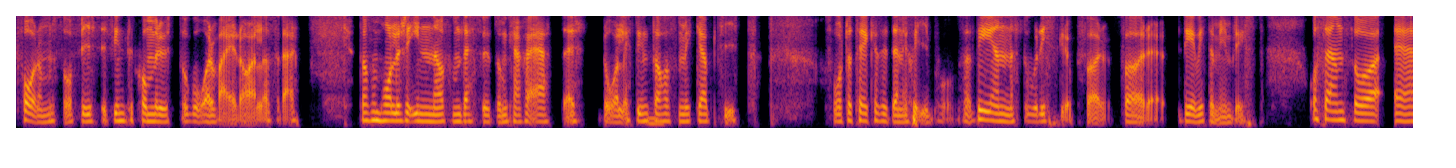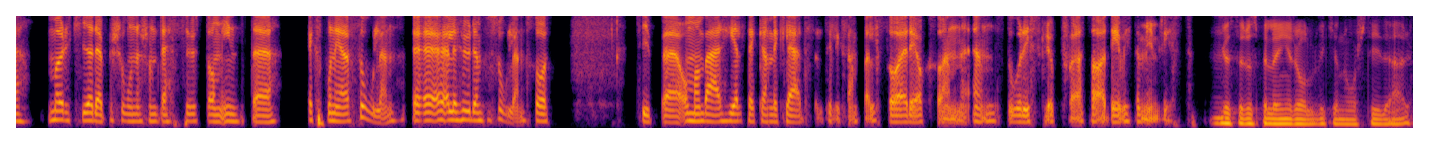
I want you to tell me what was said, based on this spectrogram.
form så fysiskt, inte kommer ut och går varje dag eller sådär. Utan som håller sig inne och som dessutom kanske äter dåligt, inte mm. har så mycket aptit. Svårt att täcka sitt energibehov. Så det är en stor riskgrupp för, för D-vitaminbrist. Och sen så eh, mörkhyade personer som dessutom inte exponerar solen, eh, eller huden för solen. Så typ eh, om man bär heltäckande klädsel till exempel så är det också en, en stor riskgrupp för att ha D-vitaminbrist. Mm. Just det, då spelar det ingen roll vilken årstid det är.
